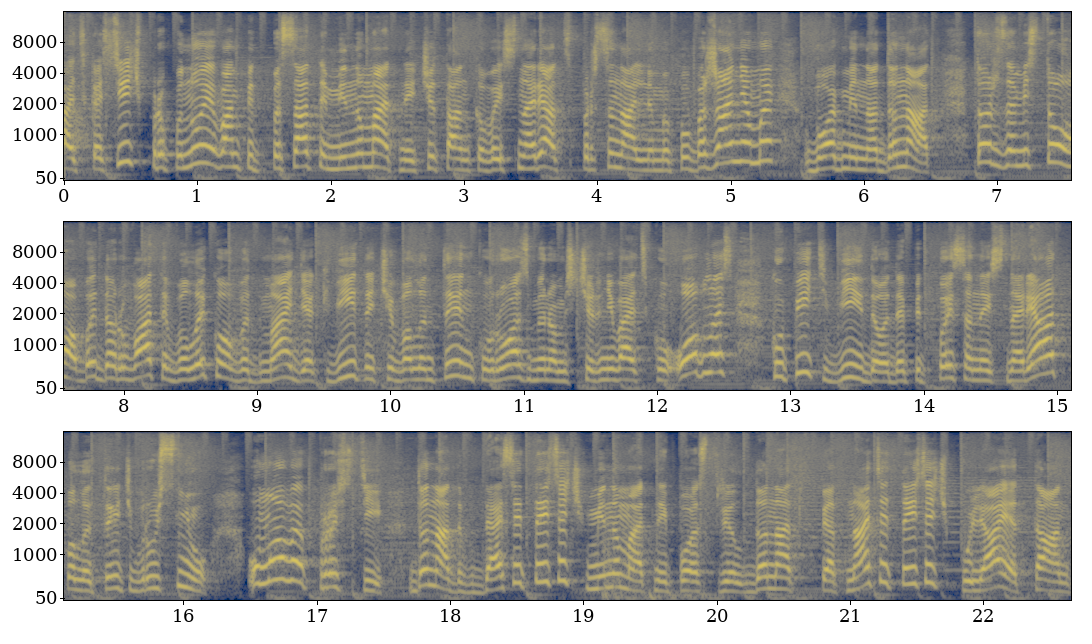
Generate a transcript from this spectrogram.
Карпатська Січ пропонує вам підписати мінометний чи танковий снаряд з персональними побажаннями в обмін на донат. Тож, замість того, аби дарувати великого ведмедя, квіти чи Валентинку розміром з Чернівецьку область, купіть відео, де підписаний снаряд полетить в русню. Умови прості: донат в 10 тисяч мінометний постріл, донат в 15 тисяч пуляє танк.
